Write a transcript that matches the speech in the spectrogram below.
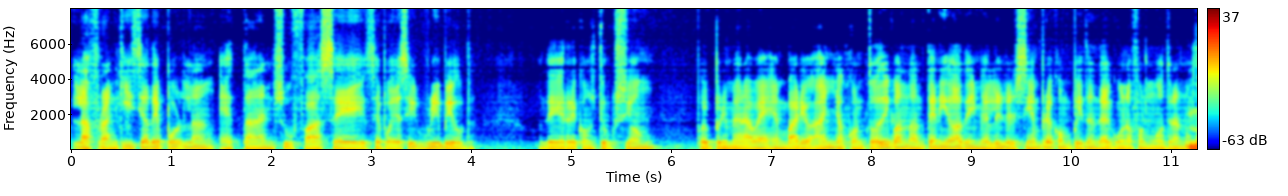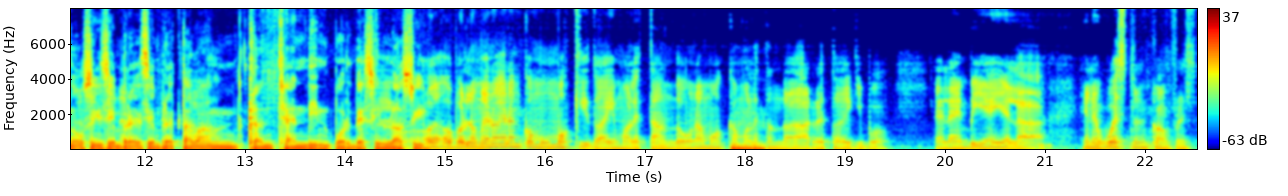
la franquicia de Portland está en su fase, se puede decir, rebuild, de reconstrucción por primera vez en varios años con todo y cuando han tenido a Damian Lillard siempre compiten de alguna forma u otra. nunca No, sí, siempre, siempre estaban contending, por decirlo así. O, o por lo menos eran como un mosquito ahí molestando, una mosca molestando al resto del equipo en la NBA y en la en el Western Conference.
